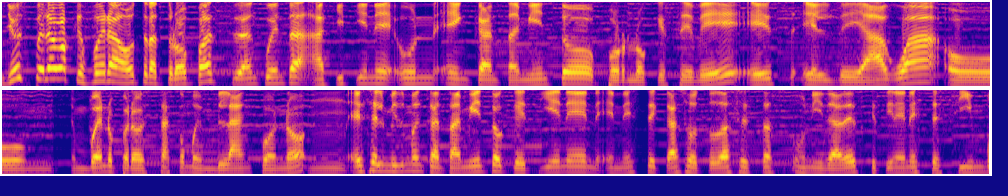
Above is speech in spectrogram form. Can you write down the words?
Yo esperaba que fuera otra tropa, si se dan cuenta aquí tiene un encantamiento por lo que se ve Es el de agua o... bueno, pero está como en blanco, ¿no? Mm, es el mismo encantamiento que tienen en este caso todas estas unidades que tienen este símbolo.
